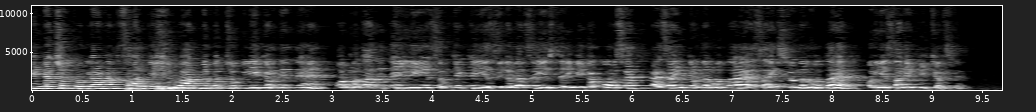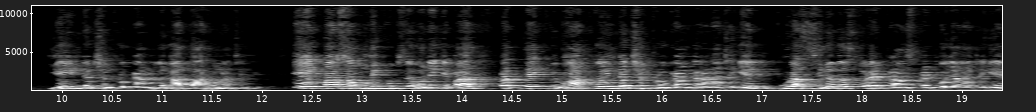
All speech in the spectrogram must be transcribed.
इंडक्शन प्रोग्राम हम साल के शुरुआत में बच्चों के लिए कर देते हैं और बता देते हैं, ये सब्जेक्ट है, ये सिलेबस है, इस तरीके का कोर्स है, ऐसा इंटरनल होता है, ऐसा एक्सटर्नल होता है और ये सारे फीचर्स हैं। ये इंडक्शन प्रोग्राम लगातार होना चाहिए। एक बार सामूहिक रूप से होने के बाद प्रत्येक विभाग को इंडक्शन प्रोग्राम कराना चाहिए, पूरा सिलेबस जो है ट्रांसपेरेंट हो जाना चाहिए,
